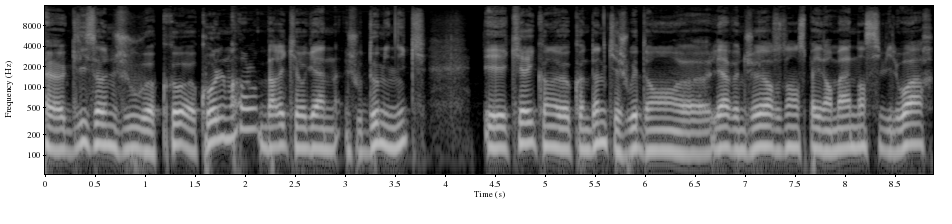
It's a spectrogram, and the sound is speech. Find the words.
Euh, euh, Gleason joue euh, Co- Colm, Colm. Barry Keoghan joue Dominique, et Kerry Con- Condon qui a joué dans euh, les Avengers, dans Spider-Man, dans Civil War,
